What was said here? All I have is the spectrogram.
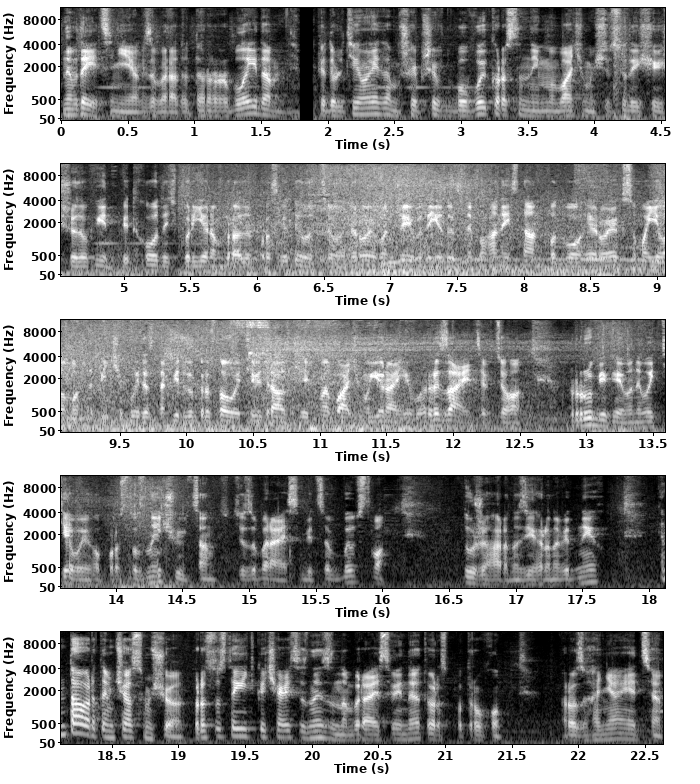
не вдається ніяк забирати терорблейда. Під ультимейтом shapeshift був використаний. Ми бачимо, що сюди ще й Shadow Fiend підходить. Кур'єром правда просвітили цього героя. Ванджей видає дуже непоганий stun по двох героях. Сумаїла можна підчепити, stampede використовується відразу. Як ми бачимо, Юрагі вгризається в цього Рубіка, і вони миттєво його просто знищують. Сам тут забирає собі це вбивство. Дуже гарно зіграно від них. Кентавр тим часом що? Просто стоїть, качається знизу, набирає свій net worth, потроху розганяється.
